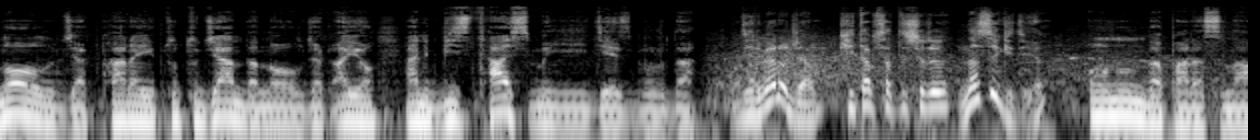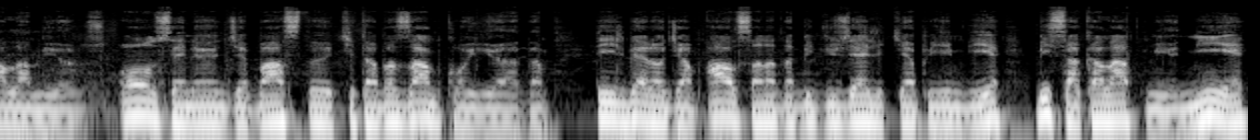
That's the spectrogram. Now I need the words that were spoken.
ne olacak parayı tutacaksın da ne olacak ayol. Hani biz taş mı yiyeceğiz burada? Dilber hocam kitap satışları nasıl gidiyor? Onun da parasını alamıyoruz. 10 sene önce bastığı kitaba zam koyuyor adam. Dilber hocam al sana da bir güzellik yapayım diye bir sakal atmıyor. Niye?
